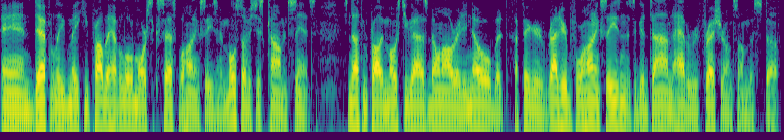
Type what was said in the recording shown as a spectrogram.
and definitely make you probably have a little more successful hunting season. And most of it's just common sense. It's nothing probably most of you guys don't already know, but I figure right here before hunting season, it's a good time to have a refresher on some of this stuff.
